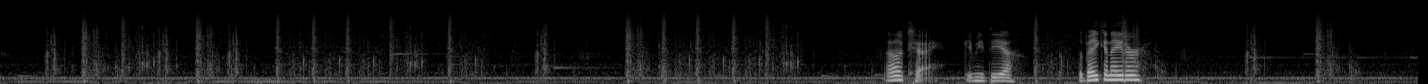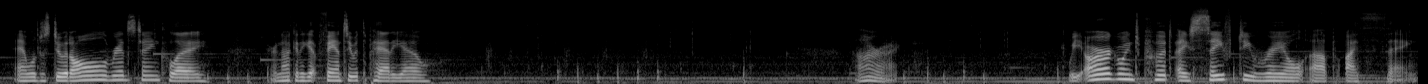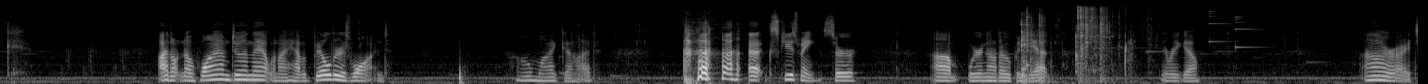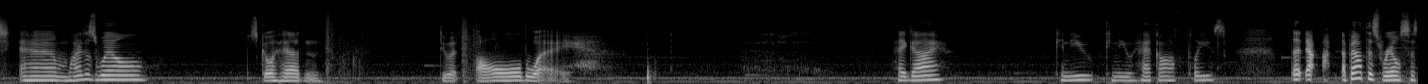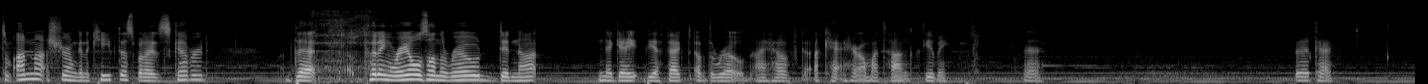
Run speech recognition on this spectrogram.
Okay, give me the uh, the baconator. And we'll just do it all red stained clay. We're not going to get fancy with the patio. Alright. We are going to put a safety rail up, I think. I don't know why I'm doing that when I have a builder's wand. Oh my god. uh, excuse me, sir. Um, we're not open yet. There we go. Alright, um, might as well just go ahead and do it all the way. Hey guy, can you can you heck off please? That, uh, about this rail system, I'm not sure I'm going to keep this, but I discovered that putting rails on the road did not negate the effect of the road. I have a cat hair on my tongue. Excuse me. Yeah. Okay.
